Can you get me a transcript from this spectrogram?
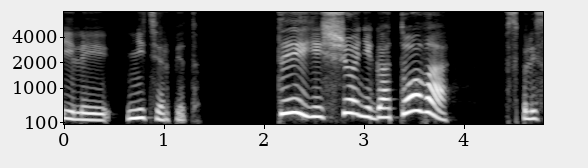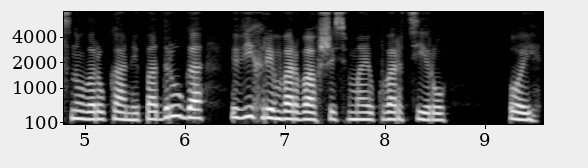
Или не терпит. «Ты еще не готова?» — всплеснула руками подруга, вихрем ворвавшись в мою квартиру. «Ой,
